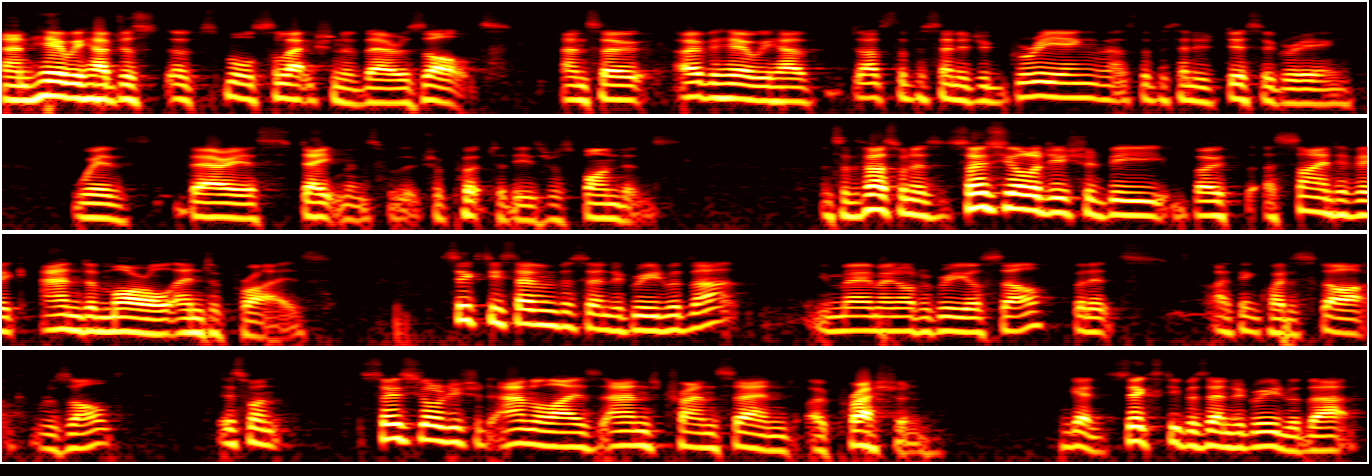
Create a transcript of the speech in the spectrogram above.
And here we have just a small selection of their results. And so over here we have, that's the percentage agreeing, that's the percentage disagreeing with various statements which were put to these respondents. And so the first one is sociology should be both a scientific and a moral enterprise. 67% agreed with that. You may or may not agree yourself, but it's, I think, quite a stark result. This one, sociology should analyze and transcend oppression. Again, 60% agreed with that,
